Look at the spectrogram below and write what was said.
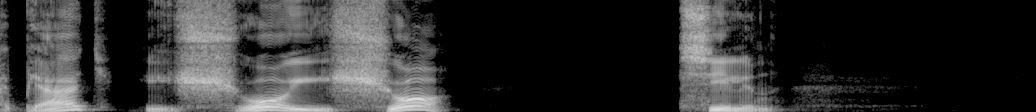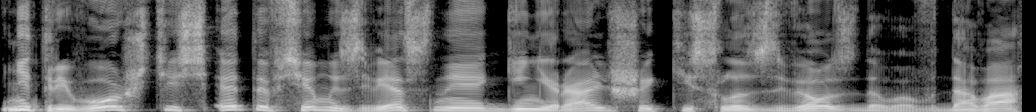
опять, еще еще. Силин. Не тревожьтесь, это всем известная генеральша Кислозвездова, вдова.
